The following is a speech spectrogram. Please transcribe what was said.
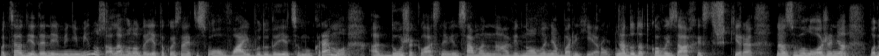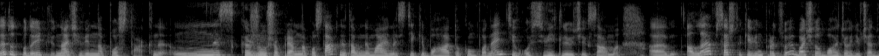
Оце от єдиний мені мінус, але воно дає такий, знаєте, свого вайбу додає цьому крему. Е, дуже класний. Він саме на відновлення бар'єру, на додатковий захист шкіри, на зволоження. Вони тут подають, наче він на постакне. Не скажу, що прям на постакне, там немає настільки багато компонентів, освітлюючих саме. Е, але все ж таки він працює. Бачила багатьох дівчат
